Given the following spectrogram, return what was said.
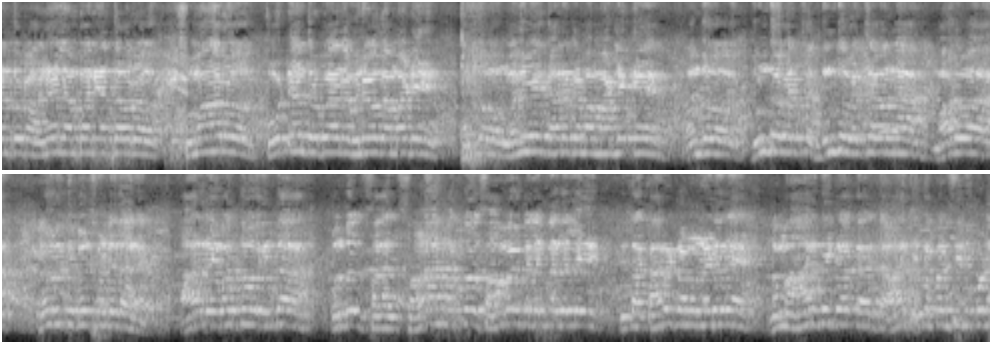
ಅಂತವರು ಅನಿಲ್ ಅಂಬಾನಿ ಅಂತವರು ಸುಮಾರು ಕೋಟ್ಯಾಂತರ ರೂಪಾಯಿನ ವಿನಿಯೋಗ ಮಾಡಿ ಒಂದು ಮದುವೆ ಕಾರ್ಯಕ್ರಮ ಮಾಡಲಿಕ್ಕೆ ಒಂದು ದುಂಡು ವೆಚ್ಚ ದುಂಡು ವೆಚ್ಚವನ್ನ ಮಾಡುವ ಪ್ರವೃತ್ತಿ ಬೆಳೆಸಿಕೊಂಡಿದ್ದಾರೆ. ಆದ್ರೆ ಇವತ್ತು ಇಂಥ ಒಂದು ಸ- ಸ್ಥಳ ಮತ್ತು ಸಾಮೂಹಿಕ ಲಗ್ನದಲ್ಲಿ ಇಂಥ ಕಾರ್ಯಕ್ರಮ ನಡೆದರೆ ನಮ್ಮ ಆರ್ಥಿಕ ಆರ್ಥಿಕ ಪರಿಸ್ಥಿತಿ ಕೂಡ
